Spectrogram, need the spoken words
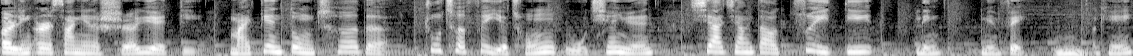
二零二三年的十二月底，买电动车的注册费也从五千元下降到最低零免费。嗯，OK。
